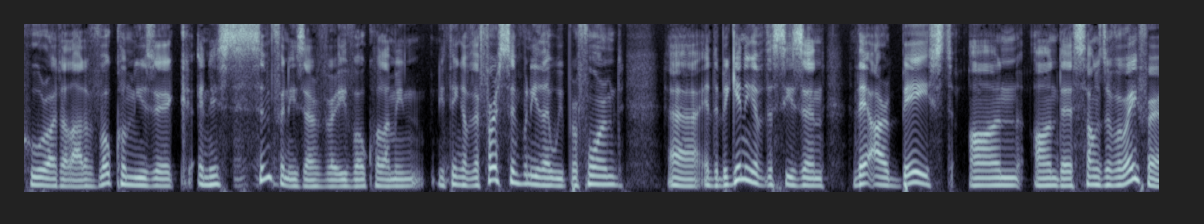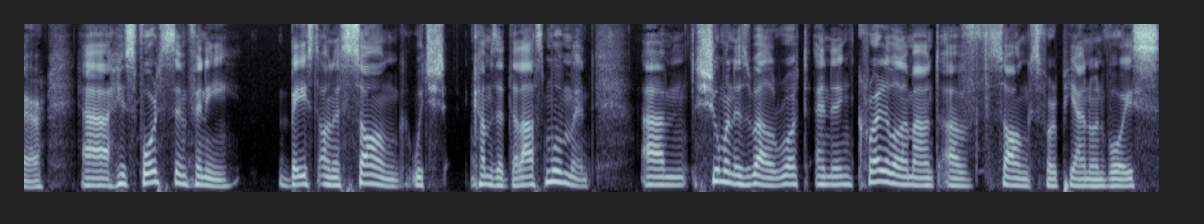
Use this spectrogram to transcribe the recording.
who wrote a lot of vocal music, and his symphonies are very vocal. I mean, you think of the first symphony that we performed uh, at the beginning of the season; they are based on on the songs of a Wayfarer. Uh, his fourth symphony, based on a song which comes at the last movement. Um, Schumann as well wrote an incredible amount of songs for piano and voice.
